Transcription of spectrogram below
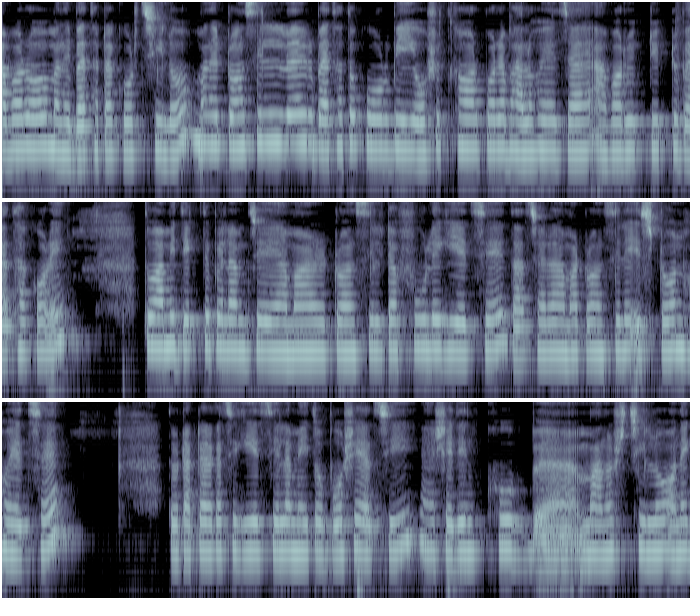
আবারও মানে ব্যথাটা করছিল। মানে টনসিলের ব্যথা তো করবেই, ওষুধ খাওয়ার পরে ভালো হয়ে যায়, আবারও একটু একটু ব্যথা করে। তো আমি দেখতে পেলাম যে আমার টনসিলটা ফুলে গিয়েছে, তাছাড়া আমার টনসিলে স্টোন হয়েছে। তো ডাক্তারের কাছে গিয়েছিলাম, এই তো বসে আছি। সেদিন খুব মানুষ ছিল, অনেক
